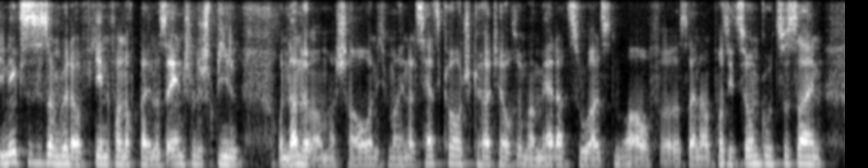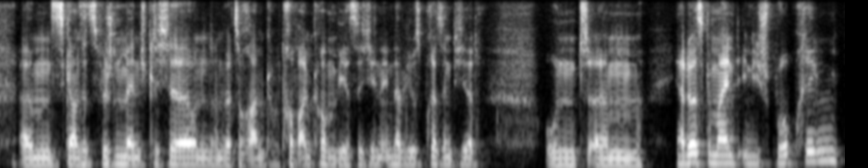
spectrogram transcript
die nächste Saison wird er auf jeden Fall noch bei Los Angeles spielen und dann wird man mal schauen. Ich meine, als Headcoach gehört ja auch immer mehr dazu, als nur auf äh, seiner Position gut zu sein. Ähm, das ganze Zwischenmenschliche und dann wird es auch an drauf ankommen, wie er sich in Interviews präsentiert. Und ähm, ja, du hast gemeint, in die Spur bringen.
